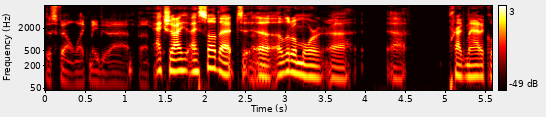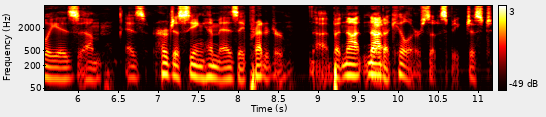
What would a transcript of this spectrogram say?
this film, like maybe that. But Actually, I, I saw that uh, a little more uh, uh, pragmatically as um, as her just seeing him as a predator, uh, but not not Yeah. a killer, so to speak. Just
